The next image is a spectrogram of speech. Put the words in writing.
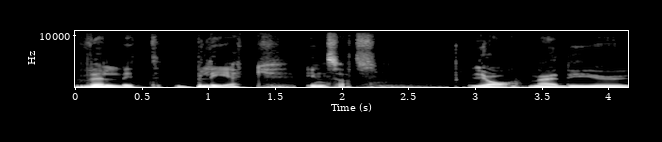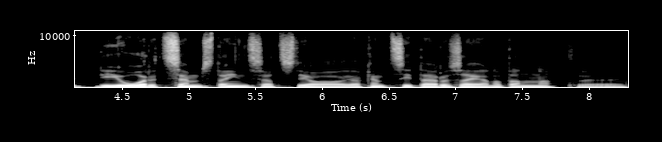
väldigt blek insats. Ja, nej det är ju det är årets sämsta insats. Jag, jag kan inte sitta här och säga något annat. Eh,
